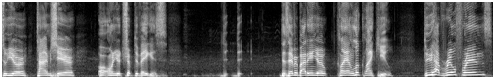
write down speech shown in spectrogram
to your timeshare or on your trip to Vegas. D- d- does everybody in your clan look like you? Do you have real friends?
